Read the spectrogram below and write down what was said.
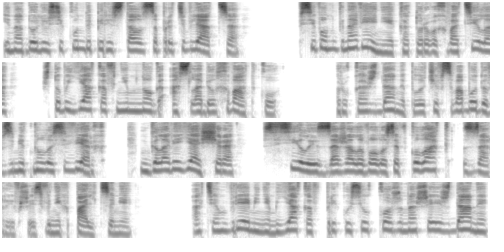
и на долю секунды перестала сопротивляться, всего мгновение которого хватило, чтобы Яков немного ослабил хватку. Рука Жданы, получив свободу, взметнулась вверх, к голове ящера, с силой зажала волосы в кулак, зарывшись в них пальцами. А тем временем Яков прикусил кожу на шее Жданы,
